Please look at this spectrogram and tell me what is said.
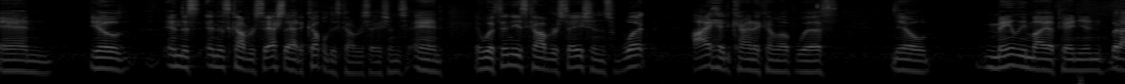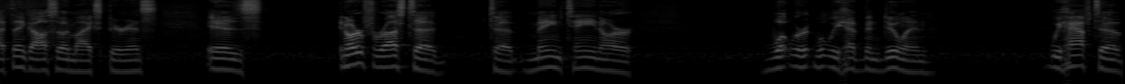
And you know, in this in this conversation, actually, I had a couple of these conversations, and and within these conversations, what I had kind of come up with, you know, mainly my opinion, but I think also in my experience, is in order for us to to maintain our what we're what we have been doing, we have to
